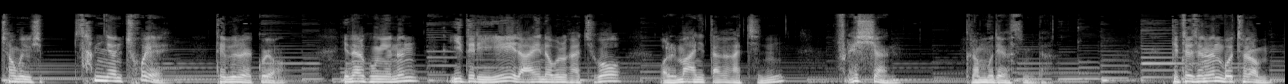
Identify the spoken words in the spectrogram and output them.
1963년 초에 데뷔를 했고요. 이날 공연은 이들이 라인업을 갖추고 얼마 안 있다가 갖춘 프레시한 그런 무대였습니다. 비틀즈는 모처럼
